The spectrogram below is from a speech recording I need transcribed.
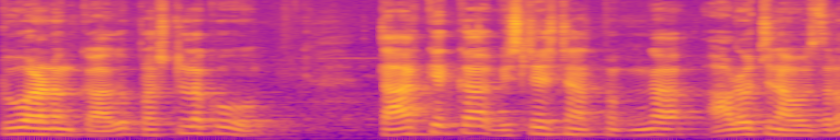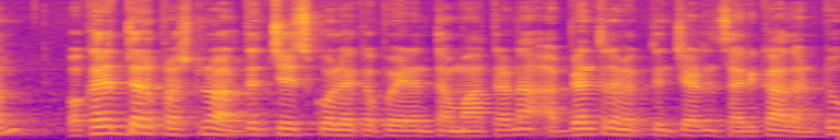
టూ అనడం కాదు. ప్రశ్నలకు తార్కిక విశ్లేషణాత్మకంగా ఆలోచన అవసరం. ఒకరిద్దరు ప్రశ్నలు అర్థం చేసుకోలేకపోయినంత మాత్రాన అభ్యంతరం వ్యక్తం చేయడం సరికాదంటూ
